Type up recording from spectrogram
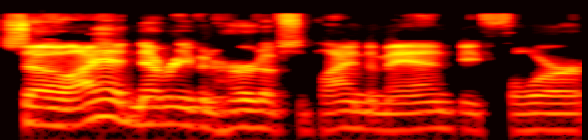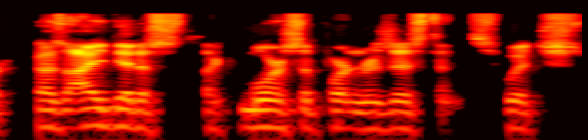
So I had never even heard of supply and demand before because I did a like more support and resistance, which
